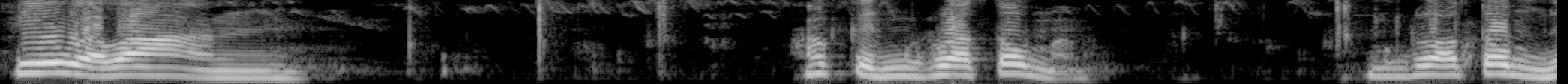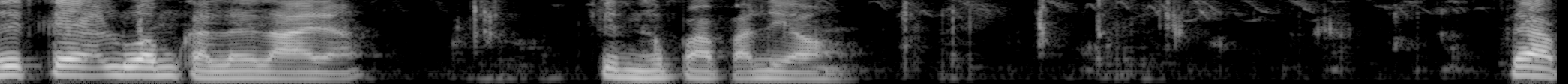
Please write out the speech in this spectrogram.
ฟีลแบบว่าเขากินมึกทั่วต้มอะ มึกทั่วต้มที่แกะรวมกันหลายๆอะกินเข้าไปปลาเดียวแซ่บ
